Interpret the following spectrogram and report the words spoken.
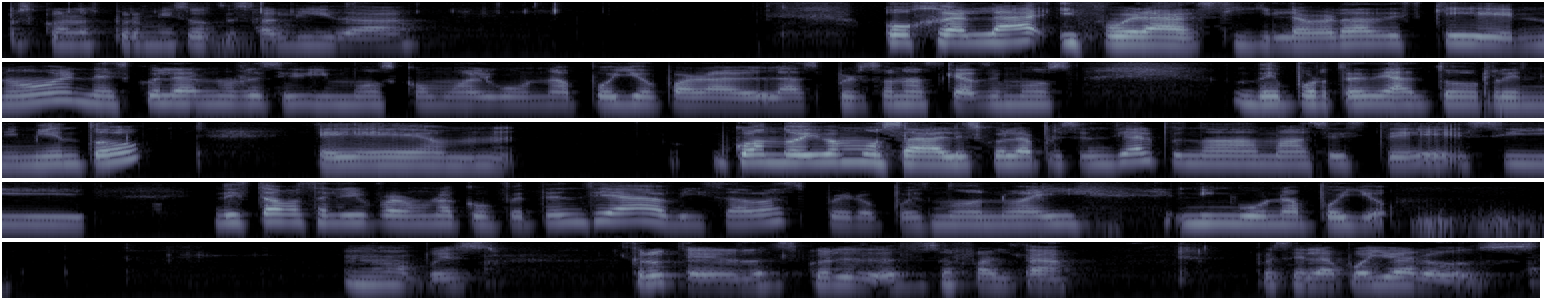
pues con los permisos de salida. Ojalá y fuera así. La verdad es que no, en la escuela no recibimos como algún apoyo para las personas que hacemos deporte de alto rendimiento. Eh, cuando íbamos a la escuela presencial, pues nada más, este, si necesitabas salir para una competencia, avisabas, pero pues no, no hay ningún apoyo. No, pues creo que las escuelas les hace falta pues el apoyo a los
